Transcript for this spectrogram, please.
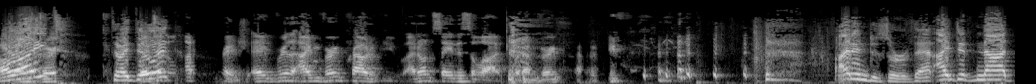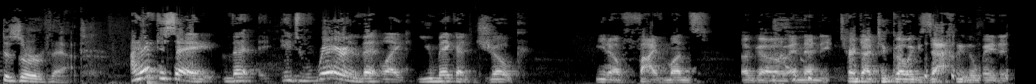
All right? Did I do it? I really, I'm very proud of you. I don't say this a lot, but I'm very proud of you. I didn't deserve that. I did not deserve that. I have to say that it's rare that like you make a joke, you know, five months ago, and then it turns out to go exactly the way that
